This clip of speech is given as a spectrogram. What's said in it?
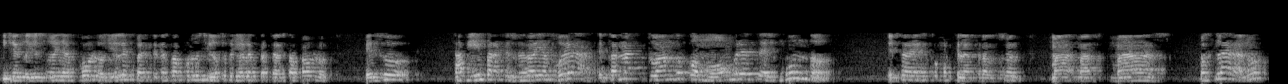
diciendo yo soy de Apolo, yo les pertenezco a Apolo y otro yo les pertenezco a Pablo? Eso está bien para que se vaya afuera. Están actuando como hombres del mundo. Esa es como que la traducción más, más, más más clara, ¿no?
